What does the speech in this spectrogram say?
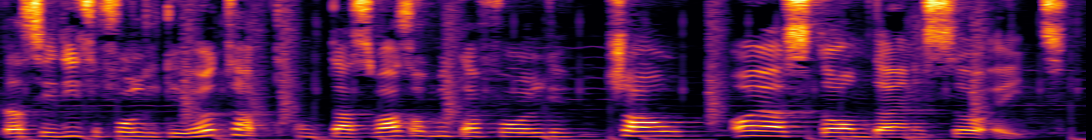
dass ihr diese Folge gehört habt und das war's auch mit der Folge. Ciao, euer Storm Dinosaur 8.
